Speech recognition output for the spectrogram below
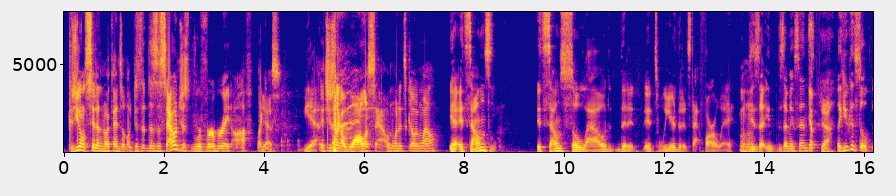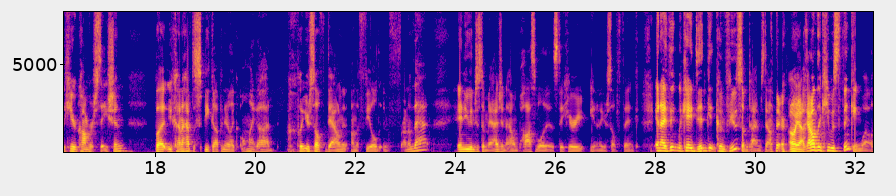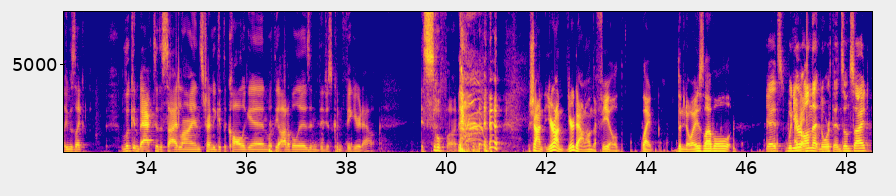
because you don't sit in the north end zone, like does the, does the sound just reverberate off? Like yes. Yeah. it's just like a wall of sound when it's going well. Yeah, it sounds it sounds so loud that it it's weird that it's that far away. Mm-hmm. Does that does that make sense? Yep. Yeah. Like you can still hear conversation, but you kind of have to speak up and you're like, "Oh my god, put yourself down on the field in front of that." And you can just imagine how impossible it is to hear you know yourself think. And I think McKay did get confused sometimes down there. Oh, yeah. Like I don't think he was thinking well. He was like looking back to the sidelines, trying to get the call again, what the audible is, and they just couldn't figure it out. It's so fun. Shaun, you're on. You're down on the field. Like the noise level. Yeah, it's when you're mean- on that north end zone side.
